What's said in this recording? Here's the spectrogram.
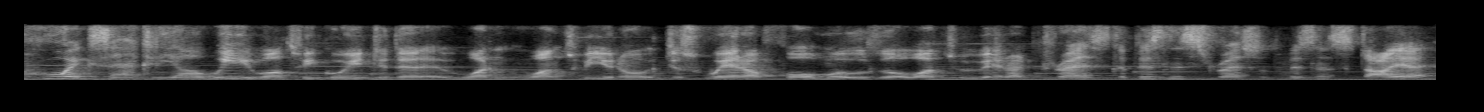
who exactly are we once we go into the one once we you know just wear our formals or once we wear our dress the business dress or the business attire?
